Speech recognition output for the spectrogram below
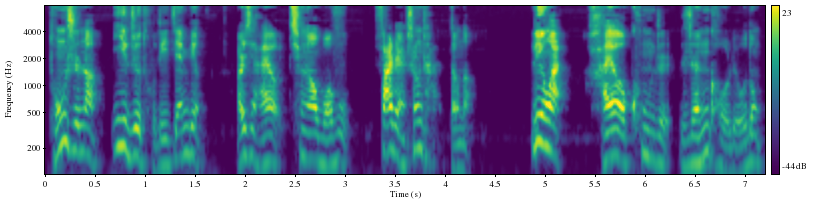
同时呢，抑制土地兼并，而且还要轻徭薄赋，发展生产等等。另外还要控制人口流动。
